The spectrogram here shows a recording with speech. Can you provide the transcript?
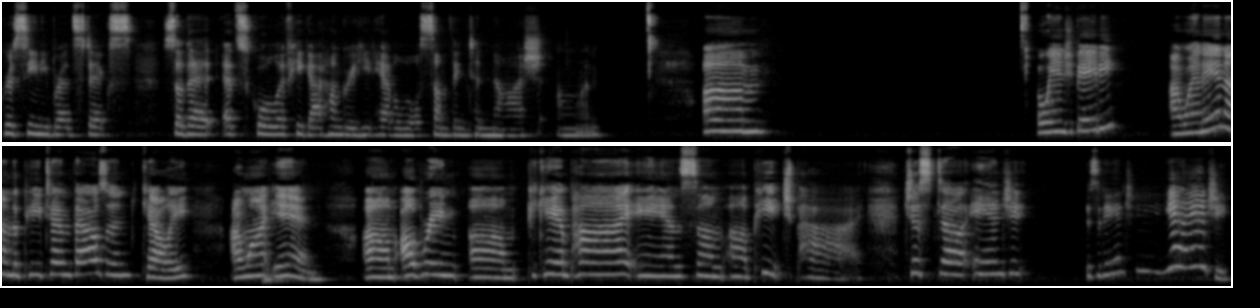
grissini breadsticks so that at school, if he got hungry, he'd have a little something to nosh on. Um, oh, Angie baby, I went in on the P10000, Kelly. I want in. Um, I'll bring um, pecan pie and some uh, peach pie. Just uh, Angie, is it Angie? Yeah, Angie.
